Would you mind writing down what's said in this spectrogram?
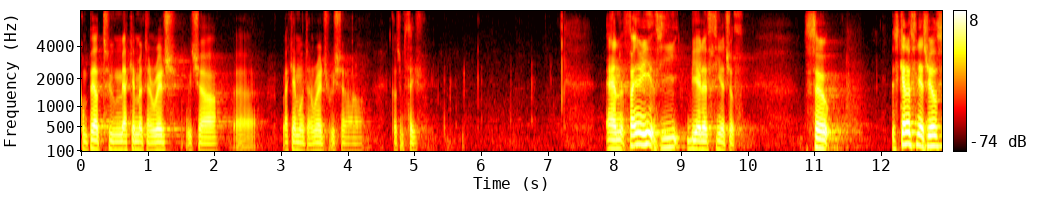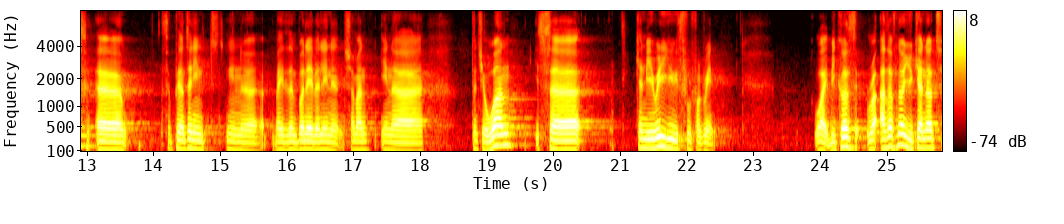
compared to Merkle Mountain Range, which are uh, Merkle Mountain Range, which are quantum safe. And finally, the BLS signatures. So this kind of signatures, uh, so presented in, in, uh, by Dan Boneh, Ben Lynn, and Sherman in uh, 2001, it's, uh, can be really useful for Grin. Why? Because as of now, you cannot,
